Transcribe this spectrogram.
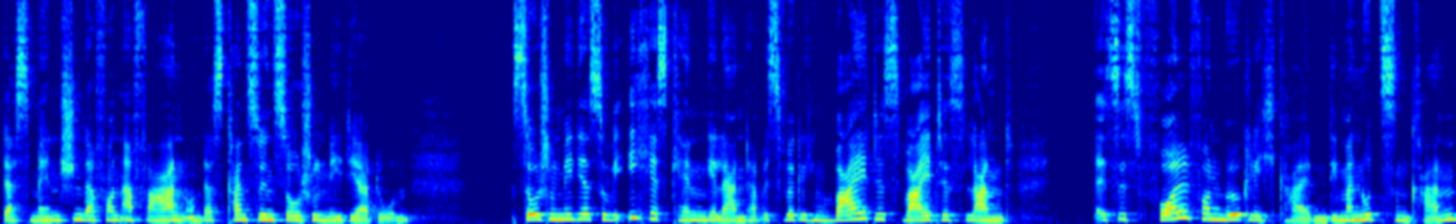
dass Menschen davon erfahren und das kannst du in Social Media tun. Social Media, so wie ich es kennengelernt habe, ist wirklich ein weites, weites Land. Es ist voll von Möglichkeiten, die man nutzen kann.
